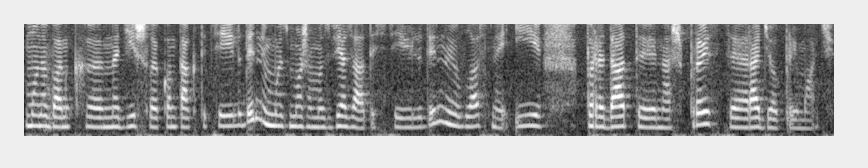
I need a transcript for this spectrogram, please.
монобанк надійшли контакти цієї людини. Ми зможемо зв'язатися з цією людиною, власне, і передати наш приз. Це радіоприймач.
